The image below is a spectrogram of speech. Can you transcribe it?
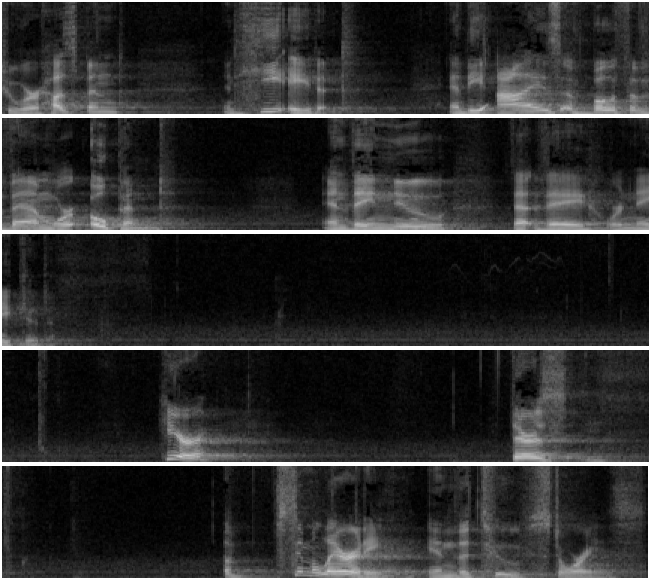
to her husband, and he ate it. And the eyes of both of them were opened, and they knew that they were naked. Here, there's a similarity in the two stories.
